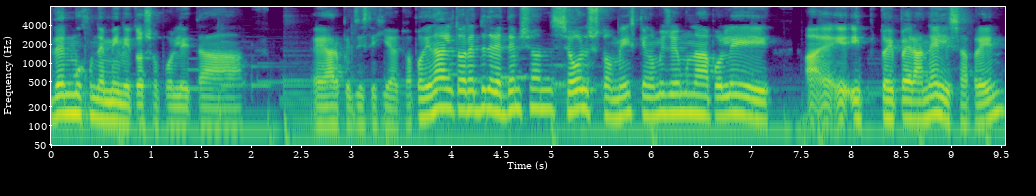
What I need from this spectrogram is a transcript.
Δεν μου έχουν μείνει τόσο πολύ τα ε, RPG στοιχεία του. Από την άλλη το Red Dead Redemption σε όλους τους τομείς και νομίζω ήμουν πολύ... Ε, το υπερανέλησα πριν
